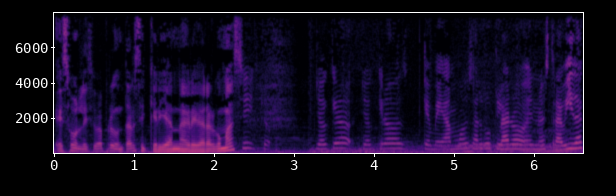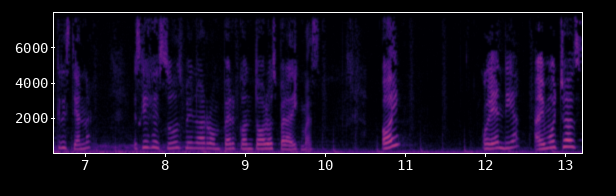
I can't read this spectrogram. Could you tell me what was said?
eso les iba a preguntar si querían agregar algo más. Sí, yo, yo quiero, yo quiero que veamos algo claro en nuestra vida cristiana. Es que Jesús vino a romper con todos los paradigmas. Hoy, hoy en día, hay muchos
